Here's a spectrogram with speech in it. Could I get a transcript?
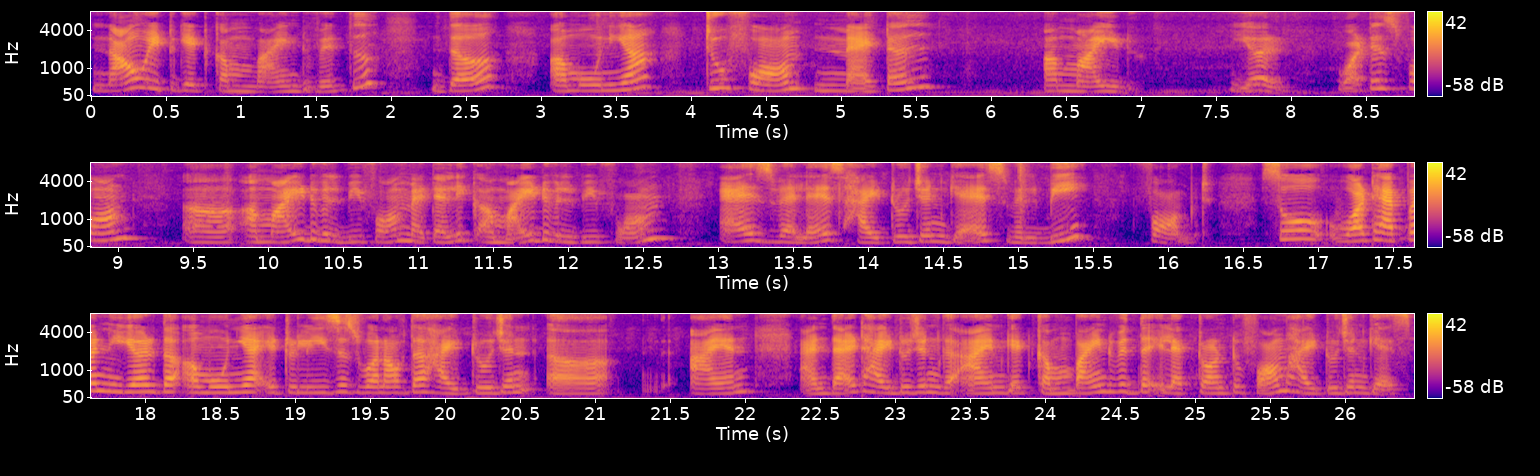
now it get combined with the ammonia to form metal amide. Here what is formed? Uh, amide will be formed metallic amide will be formed as well as hydrogen gas will be formed. So what happened here? The ammonia it releases one of the hydrogen uh, ion and that hydrogen ion get combined with the electron to form hydrogen gas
